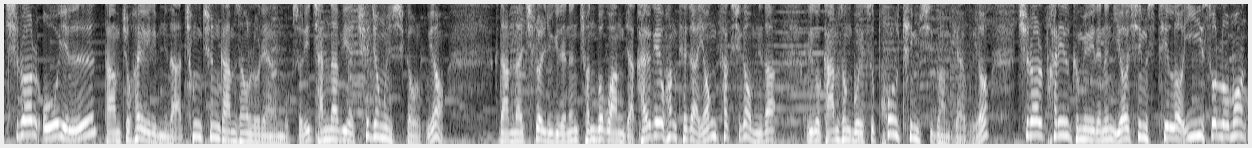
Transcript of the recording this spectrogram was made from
7월 5일 다음 주 화요일입니다. 청춘 감성을 노래하는 목소리 잔나비의 최정훈 씨가 오고요. 그 다음날 7월 6일에는 전복 왕자, 가요계의 황태자 영탁 씨가 옵니다. 그리고 감성 voice 폴킴 씨도 함께 하고요. 7월 8일 금요일에는 여심 stealer 이솔로몬,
